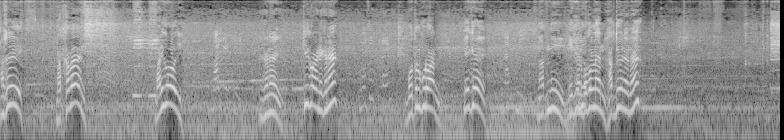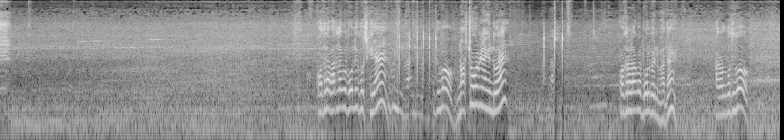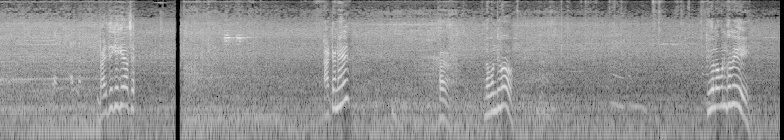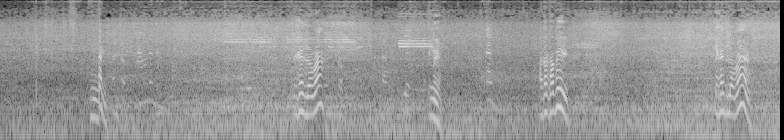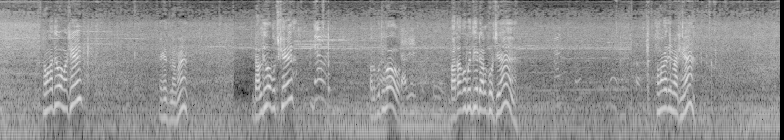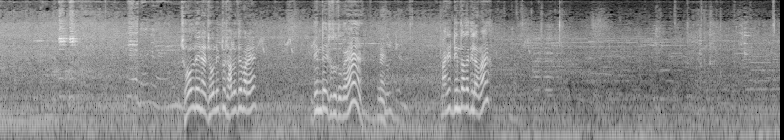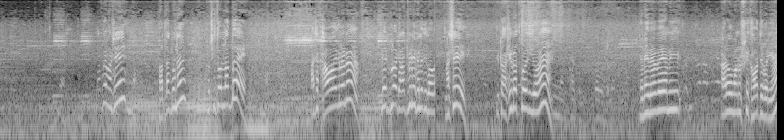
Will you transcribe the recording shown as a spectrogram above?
মাসি ভাত খাবেন? বাড়ি কই? এখানে। কি করেন এখানে? বোতল কুড়ান এ কে? নাতনি। এখানে বোতল নেন হাত ধুয়ে নেন হ্যাঁ? কতটা ভাত লাগবে বলি পুচকি হ্যাঁ? দিব। নষ্ট করবি না কিন্তু হ্যাঁ? কতটা লাগবে বলবেন ভাত হ্যাঁ? আর অল্প দিব? বাড়িতে কে কে আছে? আটটা নে? হ্যাঁ। লবণ দিব? তুইও লবণ খাবি। এখানে দিলাম হ্যাঁ? আদা খাবি? এখানে দিলাম হ্যাঁ? তোমাকে দিব মাসি? এখানে দিলাম হ্যাঁ? ডাল দিব বুঝকে অল্প দিব? বাঁধাকপি দিয়ে ডাল করছি হ্যাঁ? তোমাকে দিই মাসি হ্যাঁ? ঝোল দিই না ঝোল একটু ঝালুতে পারে। ডিম দেই শুধু তোকে হ্যাঁ? মাসির ডিম তোকে দিলাম হ্যাঁ? লাগবে মাসি? ভাত লাগবে না? পুচকি তোর লাগবে? আচ্ছা খাওয়া হয়ে গেলে না, প্লেটগুলো ডাস্টবিনে ফেলে দিবা। মাসি, একটু আশীর্বাদ করে দিও হ্যাঁ? যেন এইভাবে আমি আরও মানুষকে খাওয়াতে পারি হ্যাঁ?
